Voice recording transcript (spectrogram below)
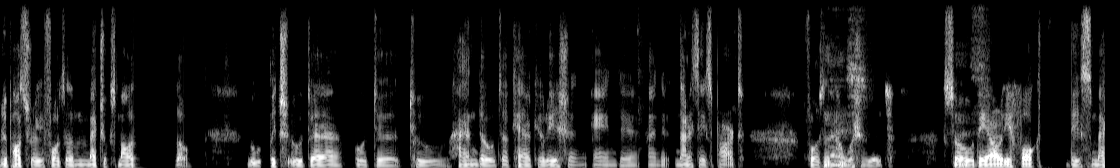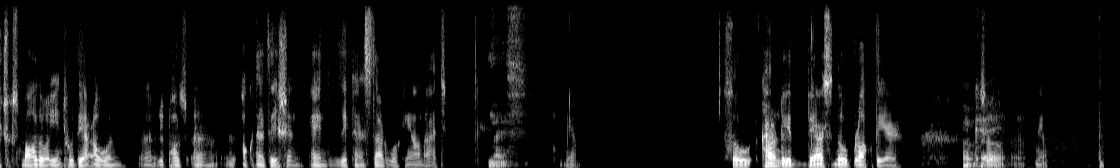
repository for the metrics model, which would uh, would uh, to handle the calculation and uh, and analysis part for the conversion Nice. rate. So they already forked this metrics model into their own uh, repos uh, organization, and they can start working on that. Nice. So currently, there's no block there. Okay. So uh, yeah.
